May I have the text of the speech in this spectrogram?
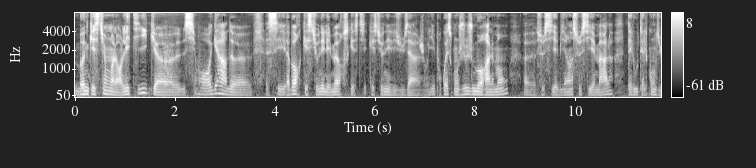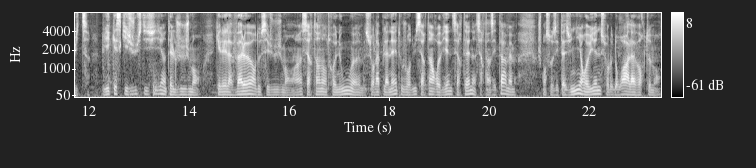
Bonne question. Alors l'éthique, euh, si on regarde, euh, c'est d'abord questionner les mœurs, questionner les usages. Vous voyez, pourquoi est-ce qu'on juge moralement euh, ceci est bien, ceci est mal, telle ou telle conduite? Vous voyez, qu'est-ce qui justifie un tel jugement? Quelle est la valeur de ces jugements hein? Certains d'entre nous, sur la planète, aujourd'hui, certains reviennent, certaines, certains États même, je pense aux États-Unis, reviennent sur le droit à l'avortement.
